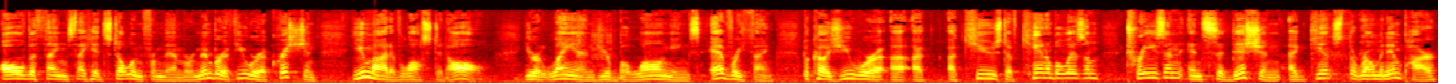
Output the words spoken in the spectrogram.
all the things they had stolen from them. Remember, if you were a Christian, you might have lost it all. your land, your belongings, everything, because you were uh, uh, accused of cannibalism, treason, and sedition against the Roman Empire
